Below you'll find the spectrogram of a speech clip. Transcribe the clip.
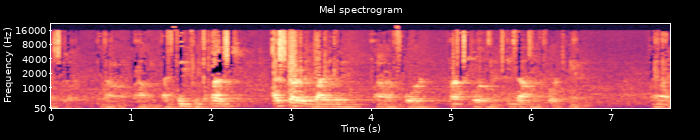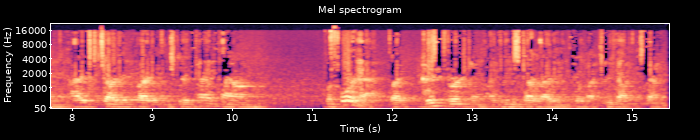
answer. You know, um, I think because I started writing uh, for Westworld in 2014. And I started writing through Chinatown before that, but this version I didn't start writing until about 2017.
